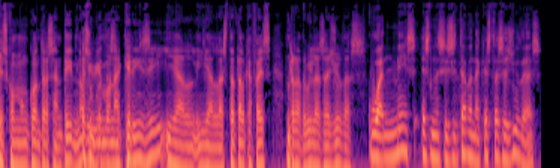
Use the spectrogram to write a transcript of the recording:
És com un contrasentit, no? És Vivim un una crisi i l'Estat el que fa és reduir les ajudes. Quan més es necessitaven aquestes ajudes,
